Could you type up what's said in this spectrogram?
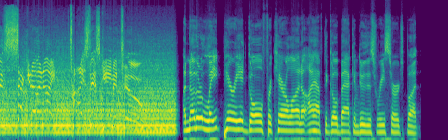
His second of the night ties this game in two. Another late period goal for Carolina. I have to go back and do this research, but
